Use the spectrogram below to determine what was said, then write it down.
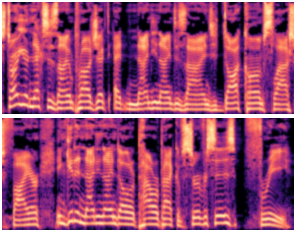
Start your next design project at 99designs.com slash fire and get a $99 power pack of services free.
